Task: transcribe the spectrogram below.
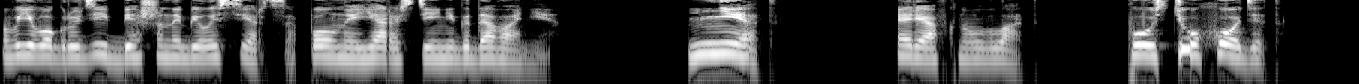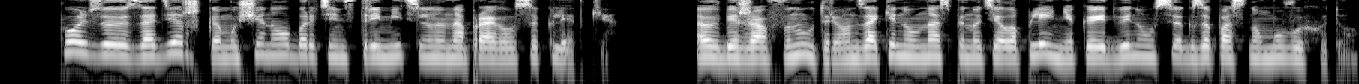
В его груди бешено било сердце, полное ярости и негодования. «Нет!» — рявкнул Влад. «Пусть уходит!» Пользуясь задержкой, мужчина-оборотень стремительно направился к клетке. Вбежав внутрь, он закинул на спину тело пленника и двинулся к запасному выходу.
